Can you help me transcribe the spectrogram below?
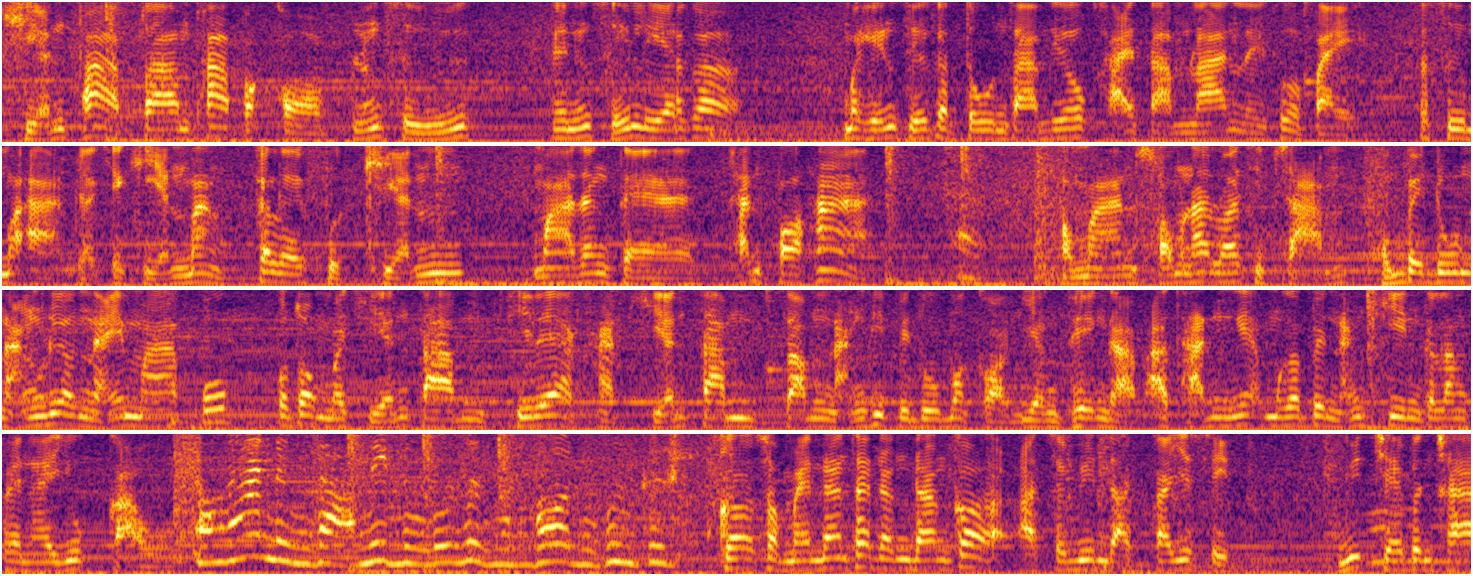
เขียนภาพตามภาพประกอบหนังสือในหนังสือเรียนแล้วก็มาเห็นหนังสือการ์ตูนตามที่เขาขายตามร้านอะไรทั่วไป ก็ซื้อมาอ่านอยากจะเขียนบ้างก็เลยฝึกเขียนมาตั้งแต่ชั้นป .5 ประมาณ 2513 ผมไปดูหนังเรื่องไหนมาปุ๊บก็ต้องมาเขียนตามทีแรกหัดเขียนตามตามหนังที่ไปดูมาก่อนอย่างเพลงดาบอาถรรพ์เงี้ยมันก็เป็นหนังจีนกำลังภายในยุคเก่าสองห้าหนึ่งสามนี่หนูรู้สึกเหมือนพ่อหนูเพิ่งเกิดก็สมัยนั้นถ้าดัง ๆ ก็อัศวินดับกายสิทธิ์ วิทย์ชัยบัญชา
